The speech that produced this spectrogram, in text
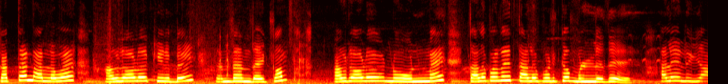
கத்தல் அல்லவர் அவரோட கிருபை எந்தெந்தைக்கும் அவரோட உண்மை தலைமுறை தலைமுறைக்கும் உள்ளது அலையிலியா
